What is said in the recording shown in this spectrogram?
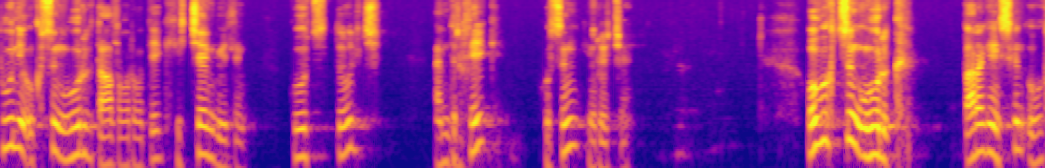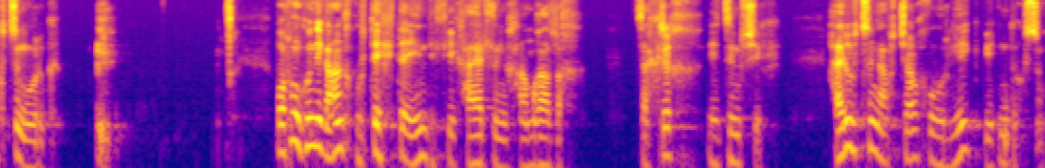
түүний өгсөн үүрэг даалгавруудыг хичээнгүйлэн гүйцэтгүүлж амьдрахыг хүсэн өрөөж байна. Өгөгдсөн үүрэг дараагийн хэсэг нь өгөгдсөн үүрэг. Бурхан хүнийг анх бүтээхдээ энэ дэлхийг хайрлан хамгаалах, захирах, эзэмших, хариуцсан авч явах үүргийг бидэнд өгсөн.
